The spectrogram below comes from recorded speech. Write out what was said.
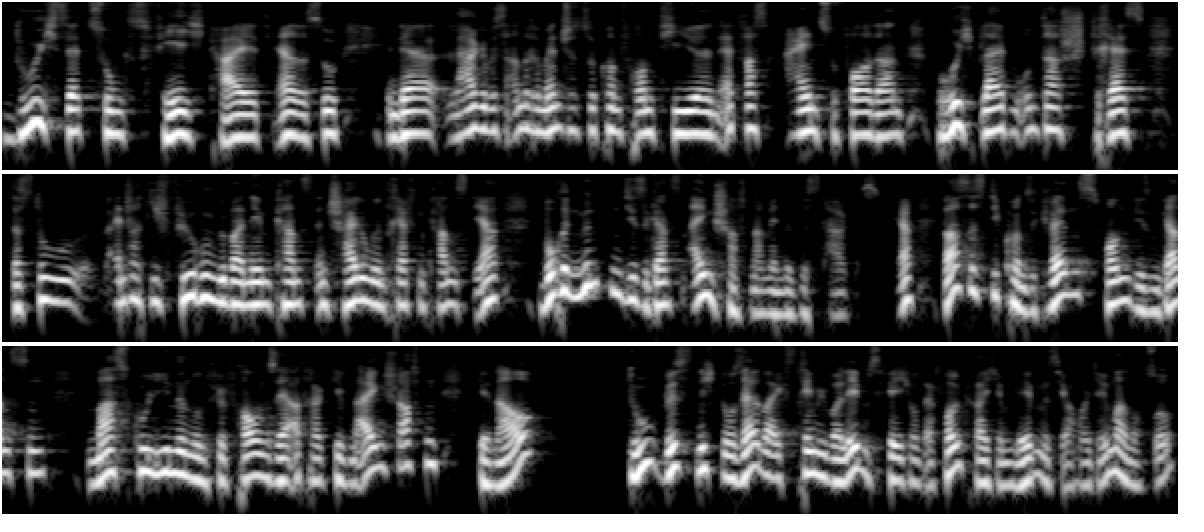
Durchsetzungsfähigkeit, ja, dass du in der Lage bist, andere Menschen zu konfrontieren, etwas einzufordern, ruhig bleiben unter Stress, dass du einfach die Führung übernehmen kannst, Entscheidungen treffen kannst, ja. Worin münden diese ganzen Eigenschaften am Ende des Tages, ja? Was ist die Konsequenz von diesen ganzen maskulinen und für Frauen sehr attraktiven Eigenschaften? Genau, du bist nicht nur selber extrem überlebensfähig und erfolgreich im Leben, ist ja heute immer noch so,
